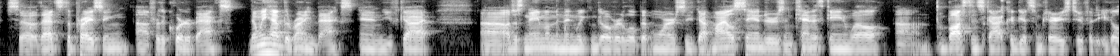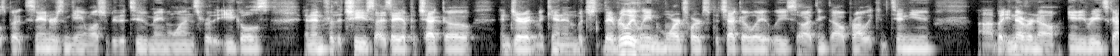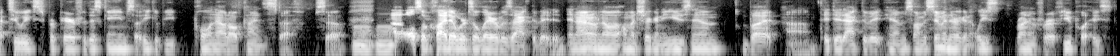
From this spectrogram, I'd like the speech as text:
So that's the pricing uh, for the quarterbacks. Then we have the running backs, and you've got uh, I'll just name them and then we can go over it a little bit more. So you've got Miles Sanders and Kenneth Gainwell. Um, Boston Scott could get some carries too for the Eagles, but Sanders and Gainwell should be the two main ones for the Eagles. And then for the Chiefs, Isaiah Pacheco and Jerick McKinnon, which they really leaned more towards Pacheco lately. So I think that will probably continue. Uh, but you never know. Andy Reid's got two weeks to prepare for this game, so he could be pulling out all kinds of stuff. So mm-hmm. uh, also Clyde Edwards-Helaire was activated, and I don't know how much they're going to use him, but um, they did activate him. So I'm assuming they're going to at least run him for a few plays.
